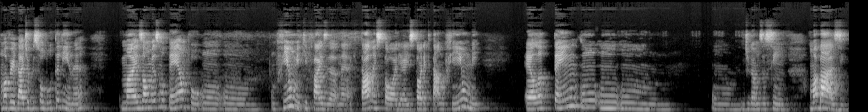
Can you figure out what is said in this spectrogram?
uma verdade absoluta ali, né? Mas, ao mesmo tempo, um, um, um filme que faz, né, que está na história, a história que está no filme, ela tem um, um, um, digamos assim, uma base,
